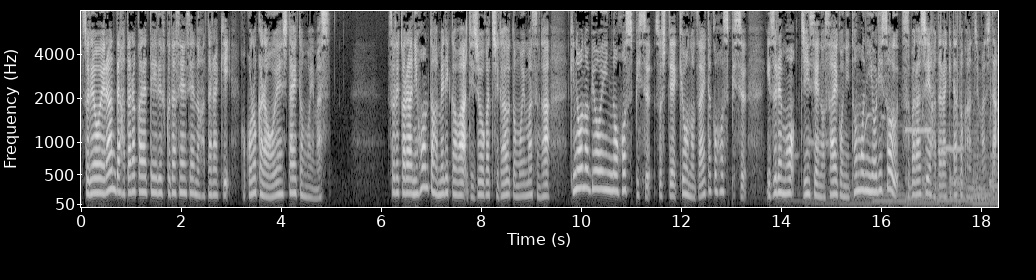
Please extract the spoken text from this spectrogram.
それを選んで働かれている福田先生の働き心から応援したいと思います。それから日本とアメリカは事情が違うと思いますが、昨日の病院のホスピス、そして今日の在宅ホスピス、いずれも人生の最後に共に寄り添う素晴らしい働きだと感じました。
